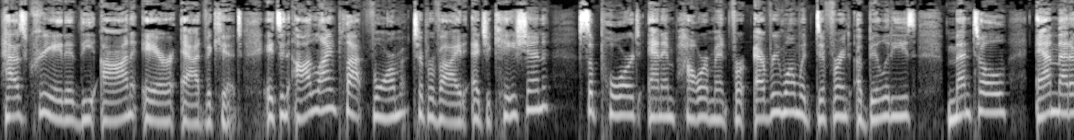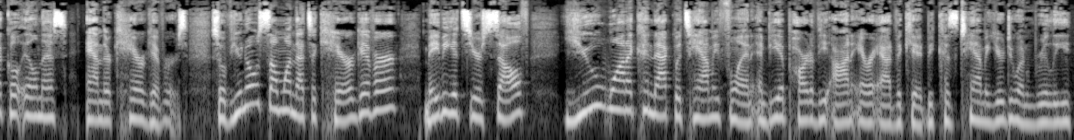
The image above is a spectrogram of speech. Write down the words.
has created the On Air Advocate. It's an online platform to provide education, support, and empowerment for everyone with different abilities, mental and medical illness, and their caregivers. So if you know someone that's a caregiver, maybe it's yourself, you want to connect with Tammy Flynn and be a part of the on air advocate because Tammy, you're doing really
